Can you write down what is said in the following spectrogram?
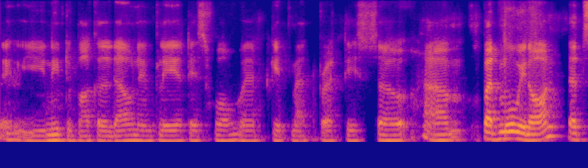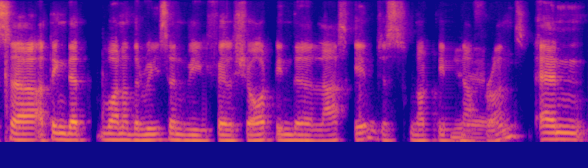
you need to buckle down and play a test format get math practice so um, but moving on that's uh, i think that one of the reason we fell short in the last game just not enough Yeah. runs and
